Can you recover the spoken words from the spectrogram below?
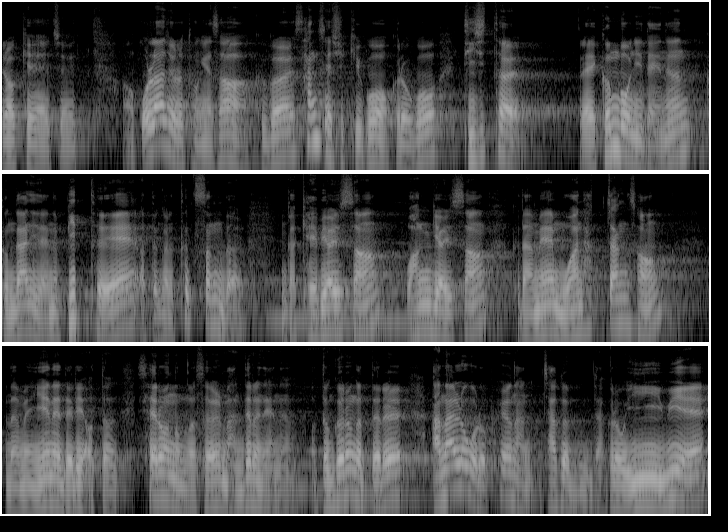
이렇게 이제 어, 콜라주를 통해서 그걸 상쇄시키고 그리고 디지털의 근본이 되는 근간이 되는 비트의 어떤 그런 특성들, 그러니까 개별성, 완결성, 그 다음에 무한 확장성, 그 다음에 얘네들이 어떤 새로운 것을 만들어내는 어떤 그런 것들을 아날로그로 표현한 작업입니다. 그리고 이 위에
